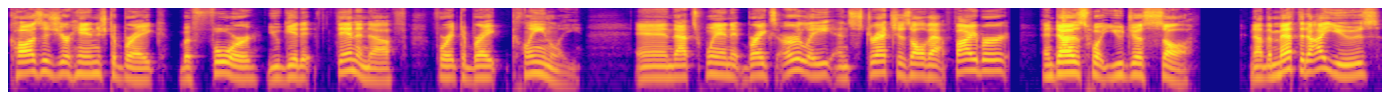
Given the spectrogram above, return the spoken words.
causes your hinge to break before you get it thin enough for it to break cleanly. And that's when it breaks early and stretches all that fiber and does what you just saw. Now, the method I use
